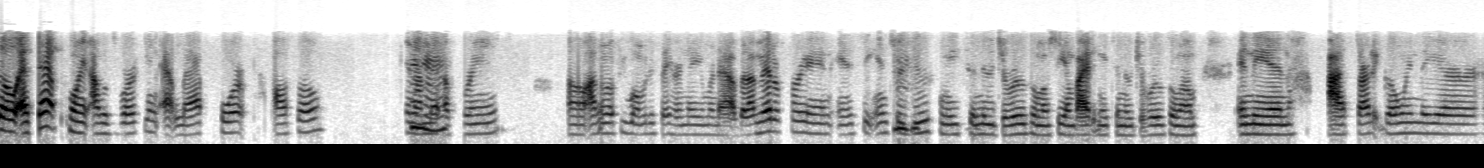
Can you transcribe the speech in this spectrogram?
so at that point, I was working at LabCorp also, and mm-hmm. I met mm-hmm. a friend uh, I don't know if you want me to say her name or not, but I met a friend and she mm-hmm. introduced mm-hmm. me to New Jerusalem. She invited me to New Jerusalem, and then I started going there.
